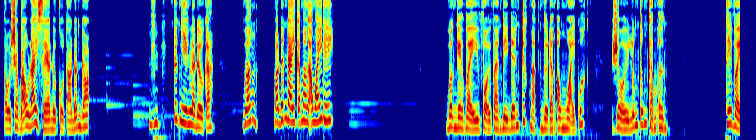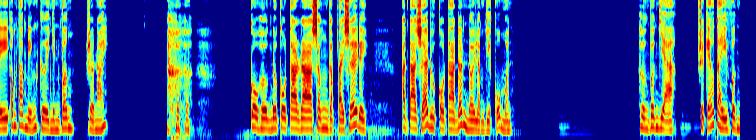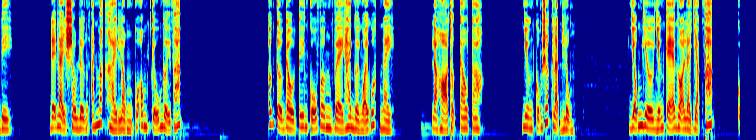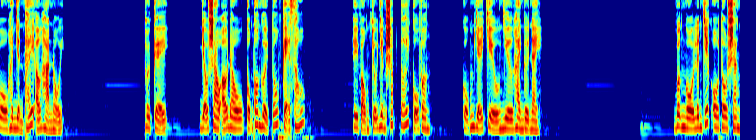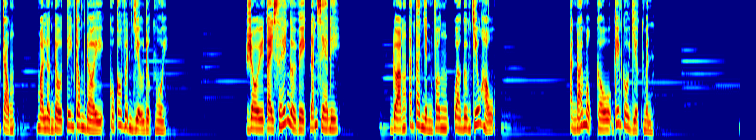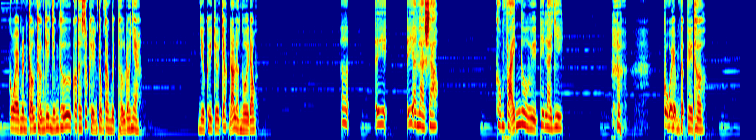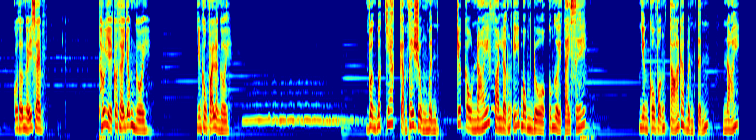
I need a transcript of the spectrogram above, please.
Tôi sẽ bảo lái xe đưa cô ta đến đó. Tất nhiên là được à. Vâng Mau đến đây cảm ơn ông ấy đi. Vân nghe vậy vội vàng đi đến trước mặt người đàn ông ngoại quốc Rồi lúng túng cảm ơn. Thế vậy ông ta mỉm cười nhìn Vân Rồi nói. Cô Hường đưa cô ta ra sân gặp tài xế đi. Anh ta sẽ đưa cô ta đến nơi làm việc của mình. Hường vân dạ Rồi kéo tay Vân đi để lại sau lưng ánh mắt hài lòng của ông chủ người Pháp. Ấn tượng đầu tiên của Vân về hai người ngoại quốc này Là họ thật cao to, Nhưng cũng rất lạnh lùng. Giống như những kẻ gọi là giặc Pháp, Cô hay nhìn thấy ở Hà Nội. Thôi kệ, Dẫu sao ở đâu cũng có người tốt kẻ xấu. Hy vọng chủ nhân sắp tới của Vân Cũng dễ chịu như hai người này. Vân ngồi lên chiếc ô tô sang trọng mà lần đầu tiên trong đời cô có vinh dự được ngồi. Rồi tài xế người Việt đánh xe đi. Đoạn anh ta nhìn Vân qua gương chiếu hậu. Anh nói một câu khiến cô giật mình. Cô em nên cẩn thận với những thứ có thể xuất hiện trong căn biệt thự đó nha. Nhiều khi chưa chắc đã là người đâu. À, ý, ý anh là sao? Không phải người thì là gì? Cô em thật ngây thơ. Cô thử nghĩ xem Thứ gì có thể giống người, Nhưng không phải là người. Vân bất giác cảm thấy rùng mình Trước câu nói và lẫn ý bông đùa của người tài xế. Nhưng cô vẫn tỏ ra bình tĩnh, Nói,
